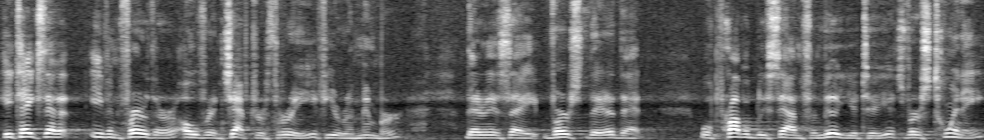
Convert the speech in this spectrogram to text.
he takes that even further over in chapter 3, if you remember. There is a verse there that will probably sound familiar to you. It's verse 20,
